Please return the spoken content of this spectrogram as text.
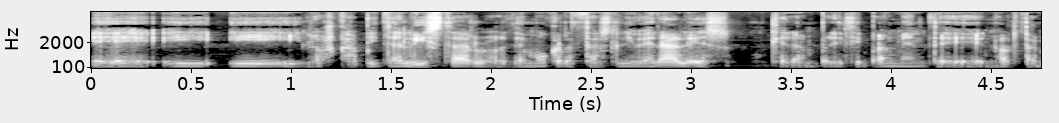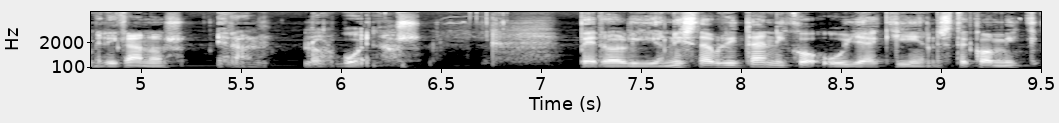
Eh, y, los capitalistas, los demócratas liberales, que eran principalmente norteamericanos, eran los buenos. Pero el guionista británico huye aquí en este cómic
